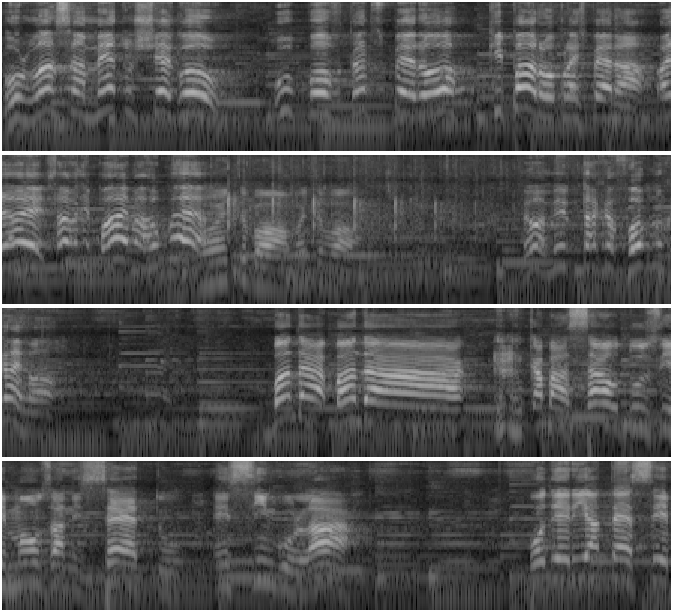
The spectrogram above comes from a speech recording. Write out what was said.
O lançamento chegou. O povo tanto esperou que parou para esperar. Olha aí, salve de pai, Marrupé. Muito bom, muito bom. Meu amigo taca fogo no caivão. Banda, banda Cabaçal dos Irmãos Aniceto, em singular, poderia até ser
